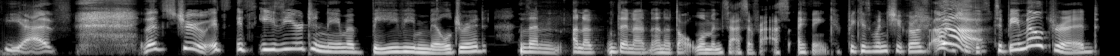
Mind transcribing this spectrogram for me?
Yes. That's true. It's it's easier to name a baby Mildred than an a, than a, an adult woman sassafras, I think, because when she grows up, Yeah. she gets to be Mildred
